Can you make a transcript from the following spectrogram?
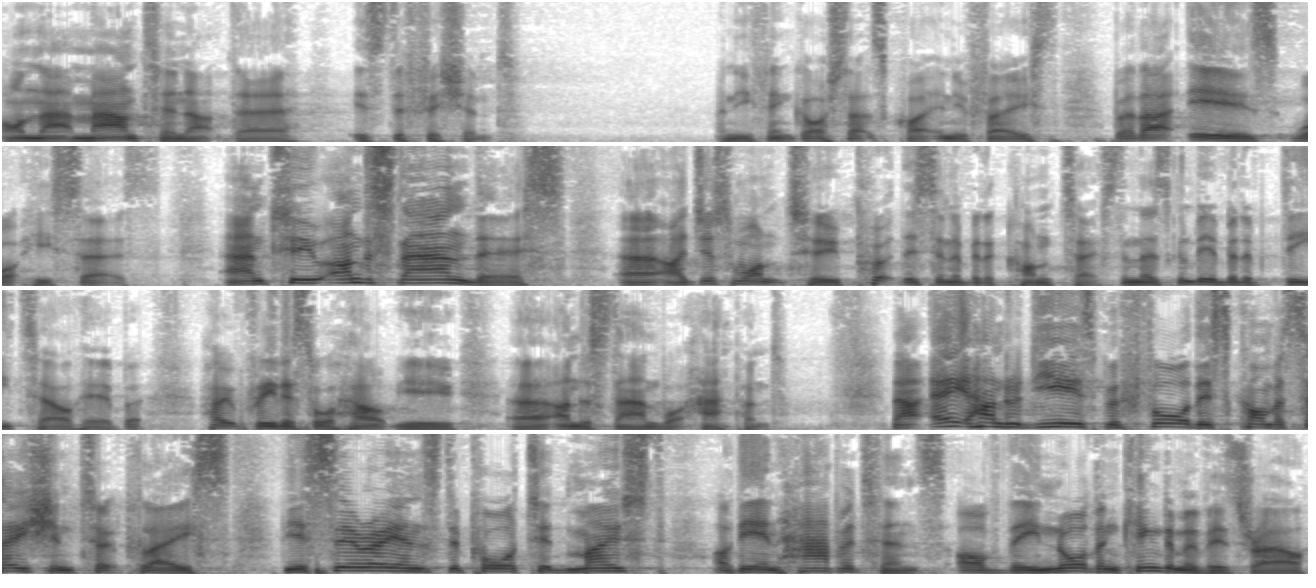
on that mountain up there is deficient. And you think, gosh, that's quite in your face. But that is what he says. And to understand this, uh, I just want to put this in a bit of context. And there's going to be a bit of detail here, but hopefully this will help you uh, understand what happened. Now, 800 years before this conversation took place, the Assyrians deported most of the inhabitants of the northern kingdom of Israel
